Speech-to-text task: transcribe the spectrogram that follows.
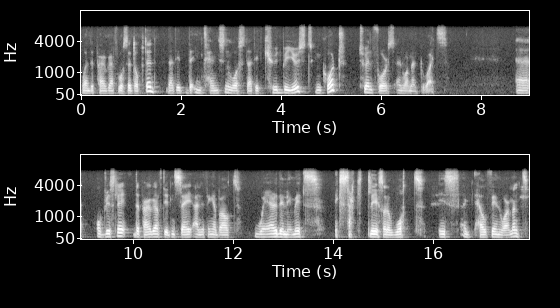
when the paragraph was adopted that it, the intention was that it could be used in court to enforce environmental rights. Uh, obviously, the paragraph didn't say anything about where the limits exactly sort of what is a healthy environment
